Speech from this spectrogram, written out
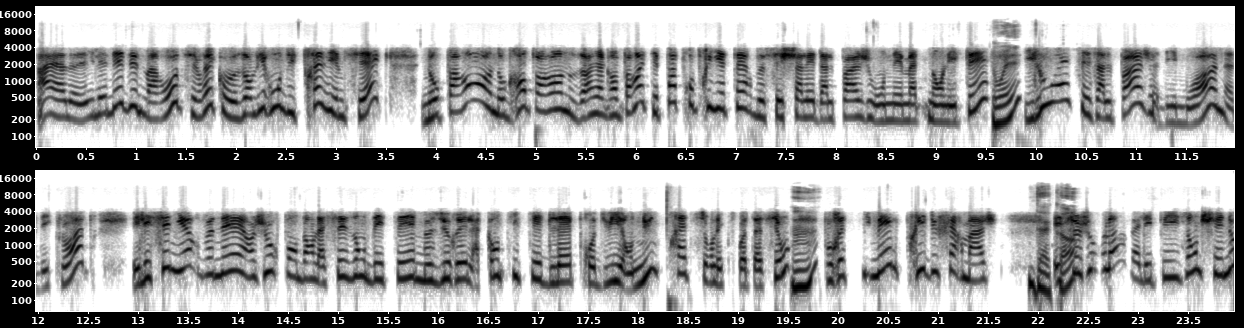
Ah, il est né d'une maraude. C'est vrai qu'aux environs du XIIIe siècle, nos parents, nos grands-parents, nos arrière-grands-parents n'étaient pas propriétaires de ces chalets d'alpage où on est maintenant l'été. Oui. Ils louaient ces alpages à des moines, à des cloîtres, et les seigneurs venaient un jour pendant la saison d'été mesurer la quantité de lait produit en une traite sur l'exploitation Mhm. pour estimer le prix du fermage. Et ce jour-là, bah, les paysans de chez nous,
